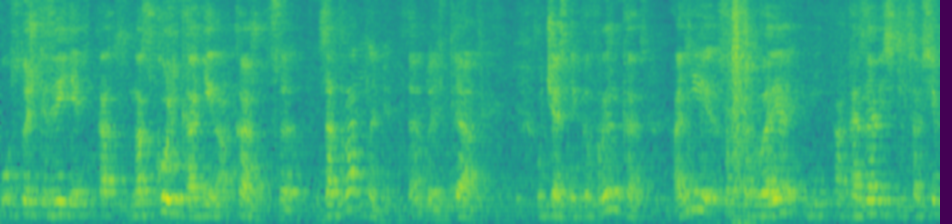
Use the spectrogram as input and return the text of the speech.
с точки зрения, как, насколько они окажутся затратными, да, то есть для участников рынка, они, собственно говоря, оказались не совсем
